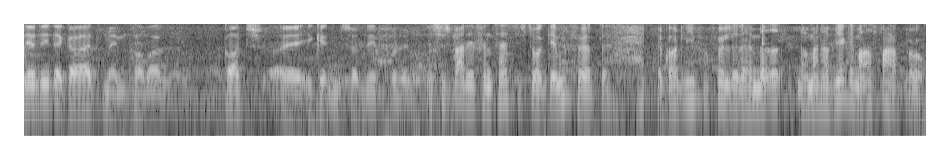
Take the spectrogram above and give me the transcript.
Det er jo det, der gør, at man kommer godt øh, igennem sådan et forløb. Jeg synes bare, det er fantastisk, du har gennemført det. Jeg vil godt lige forfølge det der med, når man har virkelig meget fart på,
